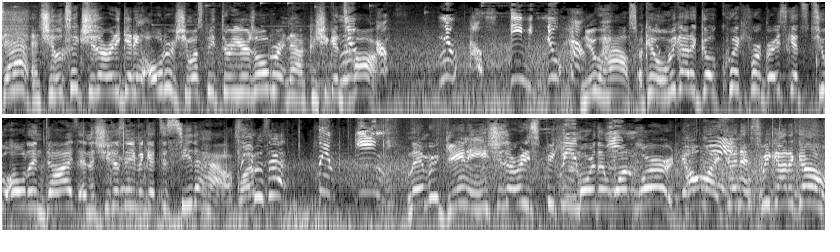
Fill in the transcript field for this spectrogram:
death. And she looks like she's already getting older. She must be three years old right now because she can New talk. house. New house. Stevie. New house. New house. Okay, well, we gotta go quick before Grace gets too old and dies, and then she doesn't even get to see the house. What was that? Lamborghini. Lamborghini? She's already speaking more than one word. Oh my goodness, we gotta go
